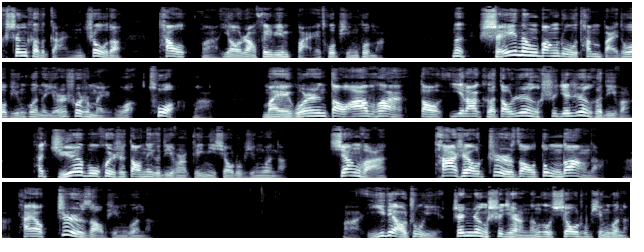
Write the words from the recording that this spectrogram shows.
深刻的感受到他要啊要让菲律宾摆脱贫困嘛。那谁能帮助他们摆脱贫困呢？有人说是美国，错啊！美国人到阿富汗、到伊拉克、到任世界任何地方，他绝不会是到那个地方给你消除贫困的。相反，他是要制造动荡的啊！他要制造贫困的啊，一定要注意，真正世界上能够消除贫困的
